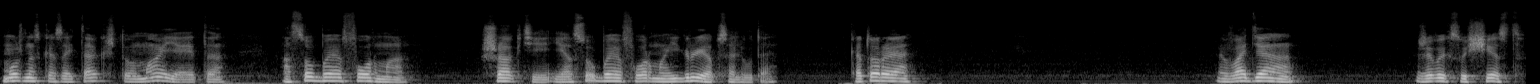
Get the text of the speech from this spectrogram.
Можно сказать так, что майя – это особая форма шакти и особая форма игры Абсолюта, которая, вводя живых существ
